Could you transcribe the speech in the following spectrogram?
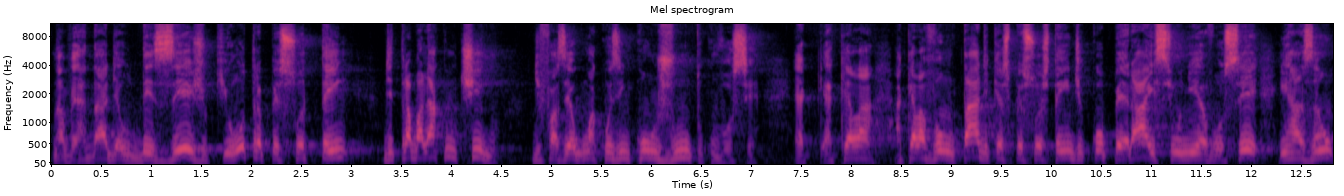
na verdade, é o desejo que outra pessoa tem de trabalhar contigo, de fazer alguma coisa em conjunto com você. É, é aquela, aquela vontade que as pessoas têm de cooperar e se unir a você em razão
